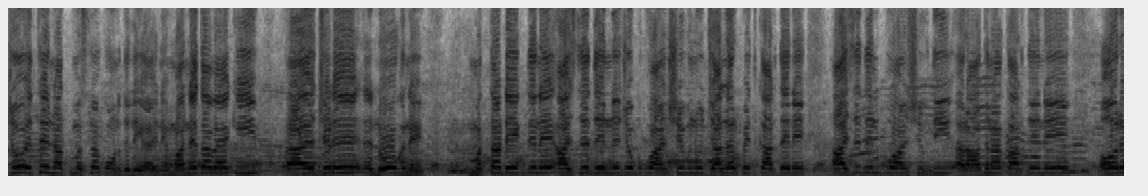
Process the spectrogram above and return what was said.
ਜੋ ਇੱਥੇ ਨਤਮਸਤਕ ਹੋਣ ਦੇ ਲਈ ਆਏ ਨੇ। ਮਾਨਯਤਾ ਹੈ ਕਿ ਜਿਹੜੇ ਲੋਕ ਨੇ, ਮੱਥਾ ਟੇਕਦੇ ਨੇ, ਅੱਜ ਦੇ ਦਿਨ ਜੋ ਭਗਵਾਨ ਸ਼ਿਵ ਨੂੰ ਜਲ ਅਰਪਿਤ ਕਰਦੇ ਨੇ, ਅੱਜ ਦੇ ਦਿਨ ਭਗਵਾਨ ਸ਼ਿਵ ਦੀ ਆਰਾਧਨਾ ਕਰਦੇ ਨੇ ਔਰ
